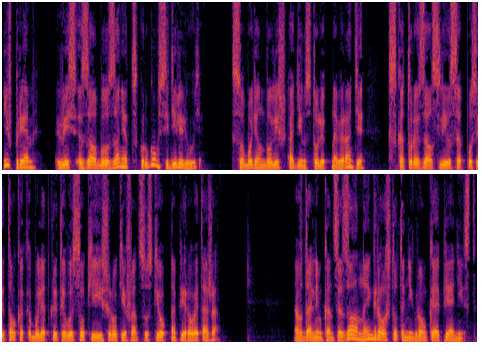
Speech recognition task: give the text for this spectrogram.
И впрямь, весь зал был занят, кругом сидели люди. Свободен был лишь один столик на веранде – с которой зал слился после того, как были открыты высокие и широкие французские окна первого этажа. В дальнем конце зала наиграл что-то негромкое пианист.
